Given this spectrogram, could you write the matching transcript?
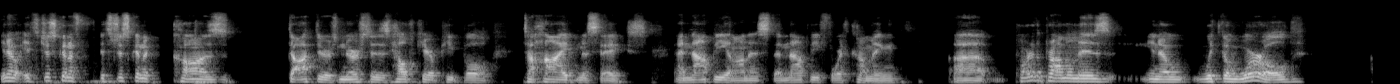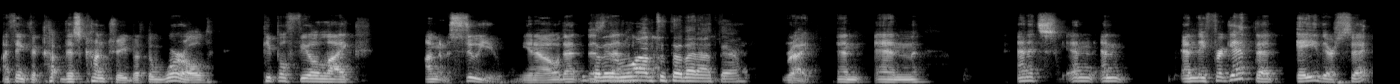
you know, it's just gonna it's just gonna cause doctors, nurses, healthcare people to hide mistakes and not be honest and not be forthcoming. Uh, part of the problem is, you know, with the world, I think the this country, but the world, people feel like I'm going to sue you. You know that, So they that love to throw that out there. right and and and it's and and and they forget that a they're sick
